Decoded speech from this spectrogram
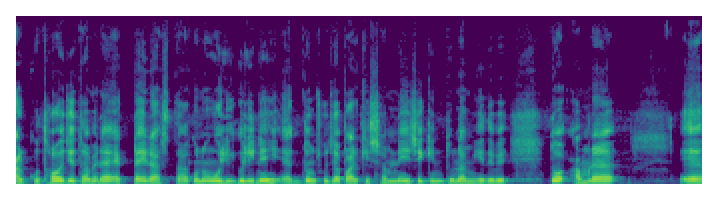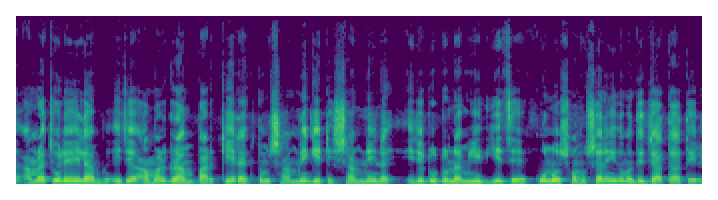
আর কোথাও যেতে হবে না, একটাই রাস্তা, কোনো অলিগলি নেই, একদম সোজা পার্কের সামনে এসে কিন্তু নামিয়ে দেবে। তো আমরা আমরা চলে এলাম, এই যে আমার গ্রাম পার্কের একদম সামনে, গেটের সামনে, না, এই যে টোটো নামিয়ে দিয়েছে। কোনো সমস্যা নেই তোমাদের যাতায়াতের।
